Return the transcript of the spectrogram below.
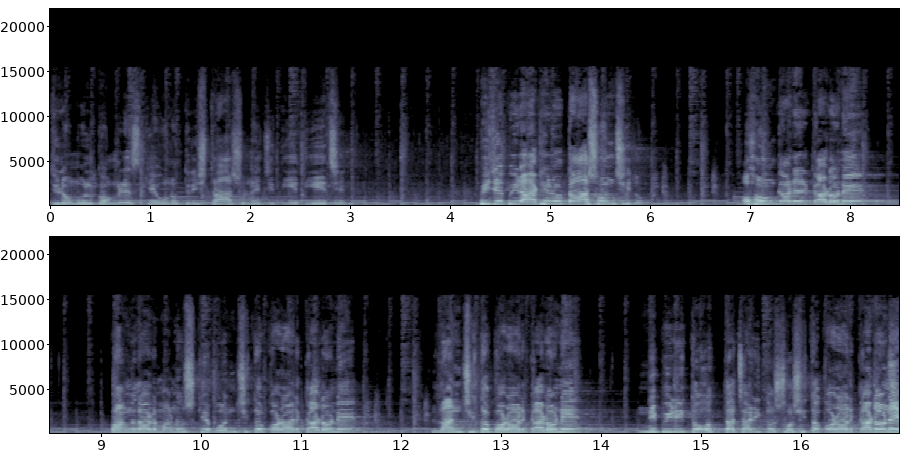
তৃণমূল কংগ্রেসকে উনত্রিশটা আসনে জিতিয়ে দিয়েছেন। বিজেপির আঠেরোটা আসন ছিল। অহংকারের কারণে, বাংলার মানুষকে বঞ্চিত করার কারণে, লাঞ্ছিত করার কারণে, নিপীড়িত, অত্যাচারিত, শোষিত করার কারণে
